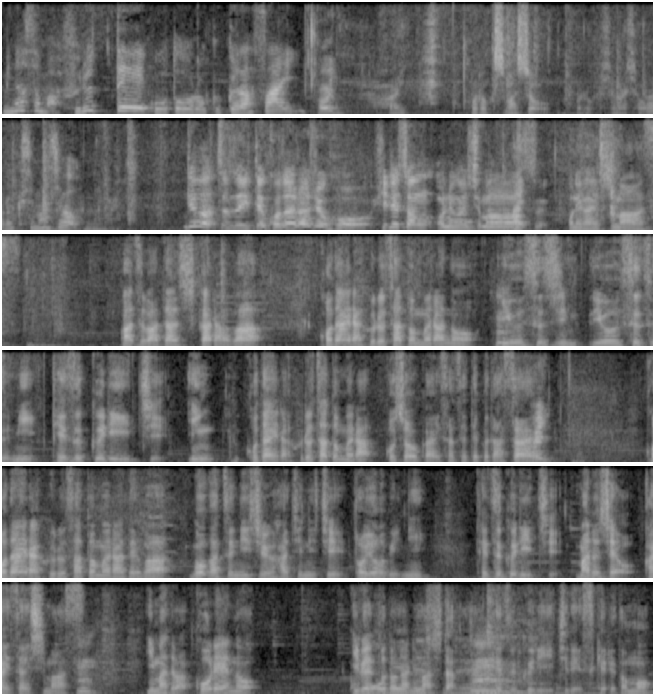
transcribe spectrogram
皆様ふるってご登録ください。はい。はい。登録しましょ登録しましょう。登録しましょう、では続いて小平情報ヒデさんお願いしう。はい。ます、お願いします。まず私からは小平ふるさと村のユースジ、ユースズミ手作り市 in 小平ふるさと村ご紹介させてください。はい。小平ふるさと村では5月28日土曜日に手作り市マルシェを開催します。うん。今では恒例のイベントとなりました、ね。手作り市ですけれども、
